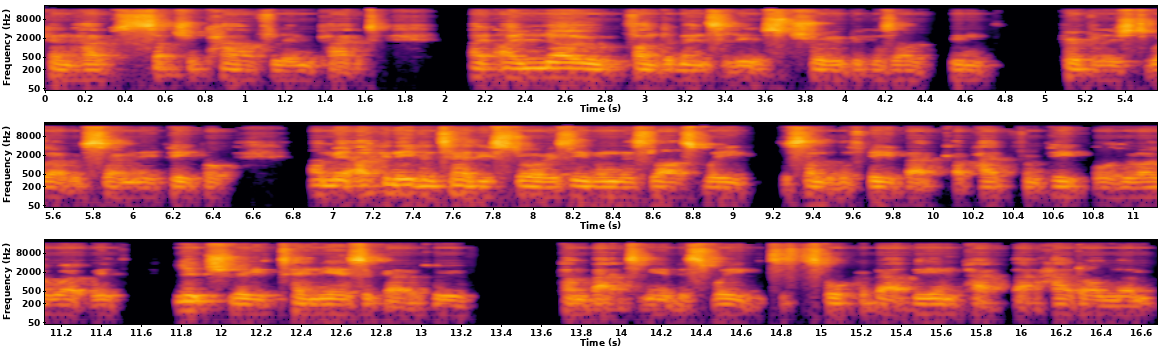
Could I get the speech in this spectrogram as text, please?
can have such a powerful impact. I, I, know fundamentally it's true because I've been privileged to work with so many people. I mean, I can even tell you stories, even this last week, some of the feedback I've had from people who I worked with literally 10 years ago who come back to me this week to talk about the impact that had on them.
